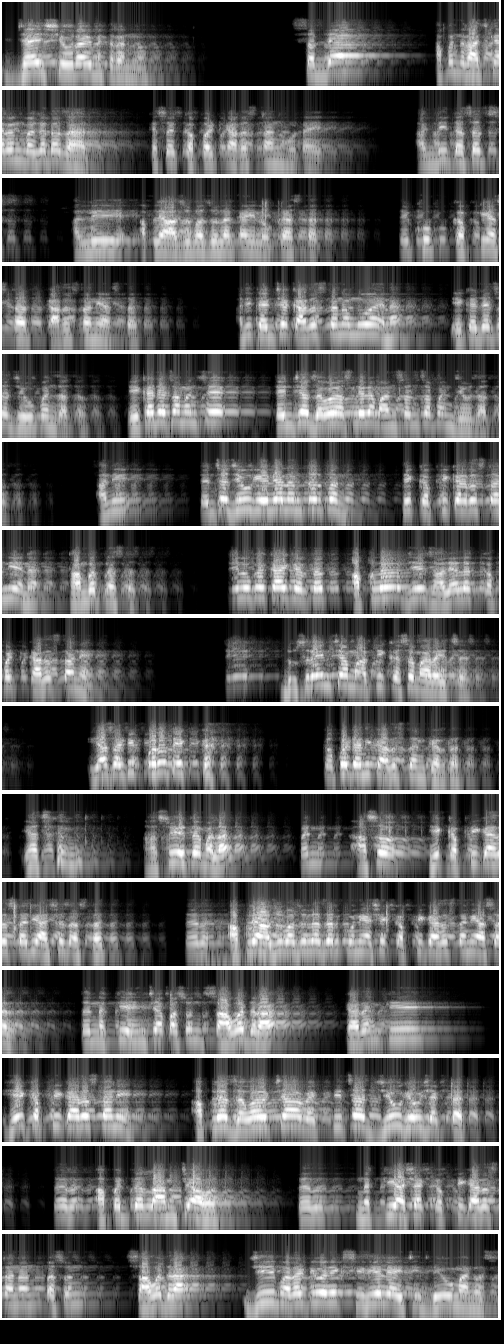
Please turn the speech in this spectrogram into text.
जय शिवराय मित्रांनो. सध्या आपण राजकारण बघतच आहात. कसं कपट कारस्थान होत आहे. अगदी तसंच हल्ली आपल्या आजूबाजूला काही लोक असतात. ते खूप कपटी असतात कारस्थानी असतात. आणि त्यांच्या कारस्थानामुळे आहे ना एखाद्याचा जीव पण जातो. एखाद्याचा म्हणजे त्यांच्या जवळ असलेल्या माणसांचा पण जीव जातो. आणि त्यांचा जीव गेल्यानंतर पण ते कपटी कारस्थानी आहे ना थांबत नसतात. ते लोक काय करतात? आपलं जे झालेलं कपट कारस्थान आहे ते दुसऱ्यांच्या माती कसं मारायचं? यासाठी परत एक कपट आणि कारस्थान करतात. याच हसू येतं मला पण असो हे कपटी कारस्थानी असेच असतात. तर आपल्या आजूबाजूला जर कोणी असे कपटी कारस्थानी असेल तर नक्की यांच्यापासून सावध राहा. कारण की हे कपटी कारस्थानी आपल्या जवळच्या व्यक्तीचा जीव घेऊ शकतात. तर आपण तर लांबचे आहोत. तर नक्की अशा कपटी कारस्थानांपासून सावध राहा. जी मराठीवर एक सिरियल यायची देव माणूस.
